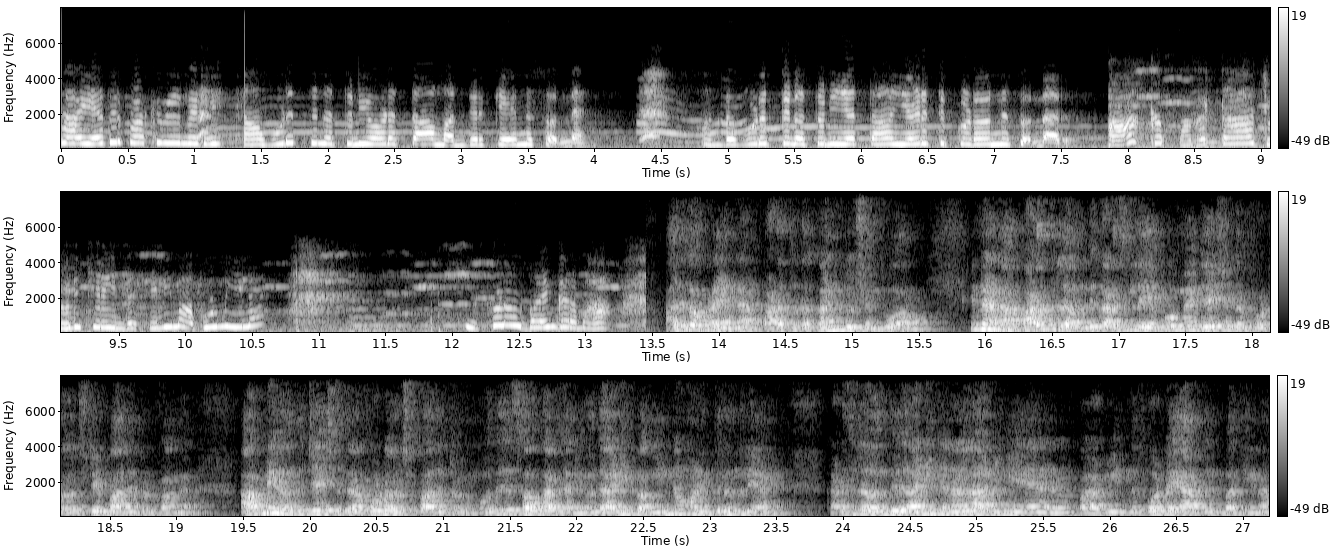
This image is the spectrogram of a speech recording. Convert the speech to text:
நான் எதிர்பார்க்கவே இல்லடி. நான் உடுத்தின துணியோட தான் வந்திருக்கேன்னு சொன்னேன். அந்த உடுத்தின துணியத்தான் எடுத்து கொடுன்னு சொன்னாரு. ஆக்க பகட்டா ஜொலிக்கிற இந்த சினிமா பூமியில இவ்வளவு பயங்கரமா? அதுக்கப்புறம் என்ன? படத்தோட கன்க்ளூஷனுக்கு வரும். என்னன்னா படத்துல வந்து கடைசியில எப்பவுமே ஜெய்சங்கர் போட்டோ வச்சுட்டே பார்த்துட்டு இருப்பாங்க. அப்படியே வந்து ஜெயசித்ரா போட்டோ வச்சு பார்த்துட்டு இருக்கும்போது சவுகார் சாமி வந்து அடிப்பாங்க. இன்னும் எனக்கு திருந்தலையான்னு. கடைசியில வந்து அடிங்க நல்லா அடிங்க அப்படி இந்த போட்டோ யாருக்குன்னு பாத்தீங்கன்னா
